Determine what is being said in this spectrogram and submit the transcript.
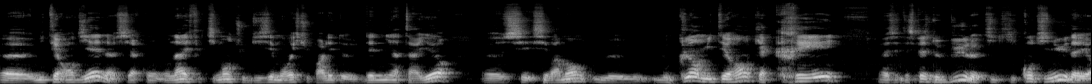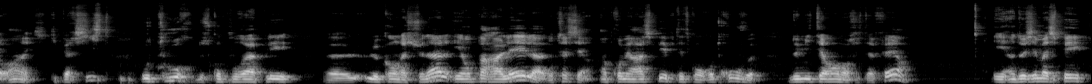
euh, mitterrandienne, c'est-à-dire qu'on on a effectivement, tu le disais, Maurice, tu parlais de- d'ennemis intérieurs. Euh, c'est vraiment le, le clan Mitterrand qui a créé euh, cette espèce de bulle qui, qui continue d'ailleurs, hein, qui, persiste autour de ce qu'on pourrait appeler euh, le camp national. Et en parallèle, donc ça c'est un premier aspect peut-être qu'on retrouve de Mitterrand dans cette affaire. Et un deuxième aspect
